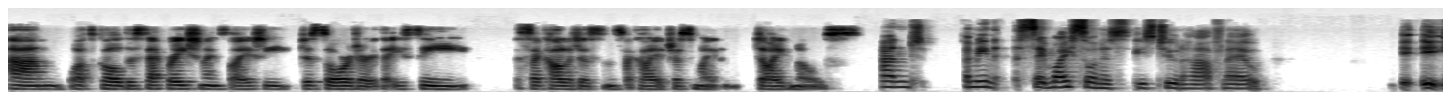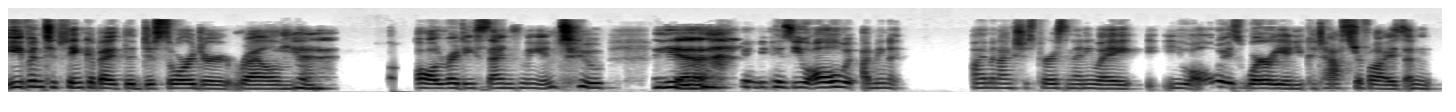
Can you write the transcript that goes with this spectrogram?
um, what's called the separation anxiety disorder that you see psychologists and psychiatrists might diagnose. And I mean, say my son is he's two and a half now. I, even to think about the disorder realm yeah. already sends me into yeah because you always I mean I'm an anxious person anyway. You always worry and you catastrophize and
